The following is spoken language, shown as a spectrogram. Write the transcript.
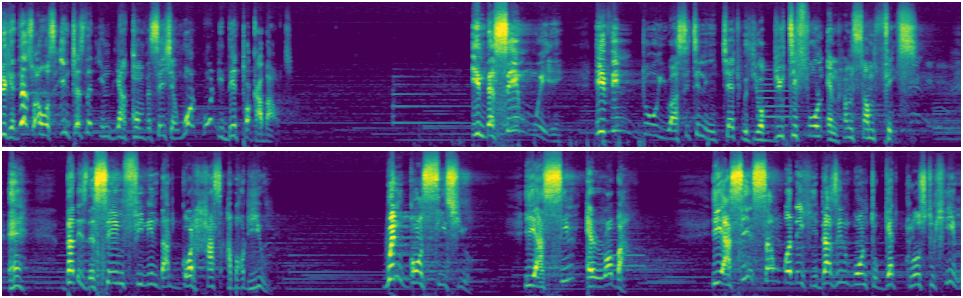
Do you get? That's why I was interested in their conversation. What, what did they talk about? In the same way, even though you are sitting in church with your beautiful and handsome face, eh, that is the same feeling that God has about you. When God sees you, He has seen a robber, He has seen somebody He doesn't want to get close to Him.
